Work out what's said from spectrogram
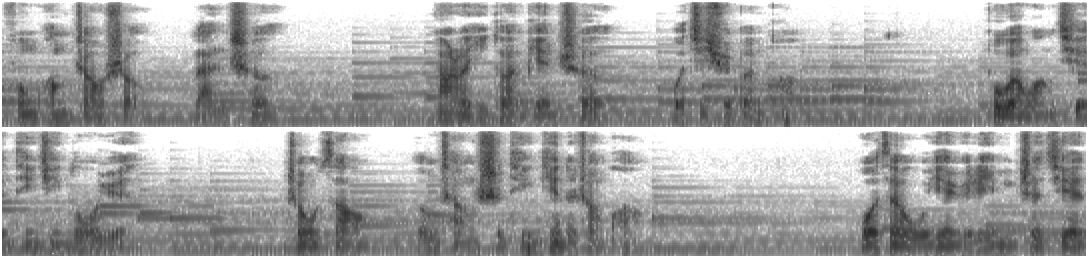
疯狂招手拦车，拉了一段便车，我继续奔跑，不管往前挺进多远，周遭恒常是停电的状况。我在午夜与黎明之间，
